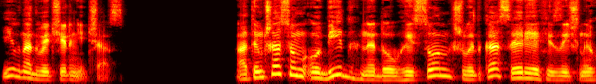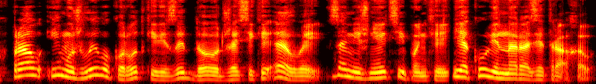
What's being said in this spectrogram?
і в надвечірній час. А тим часом обід, недовгий сон, швидка серія фізичних вправ і, можливо, короткий візит до Джесіки Елвей, заміжньої ціпоньки, яку він наразі трахав.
